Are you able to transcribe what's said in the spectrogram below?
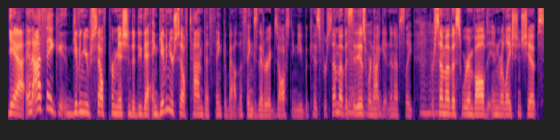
Yeah, and I think uh, giving yourself permission to do that and giving yourself time to think about the things that are exhausting you because for some of us it is we're not getting enough sleep. For mm-hmm. some of us we're involved in relationships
